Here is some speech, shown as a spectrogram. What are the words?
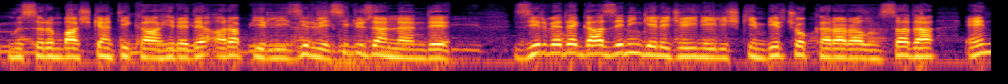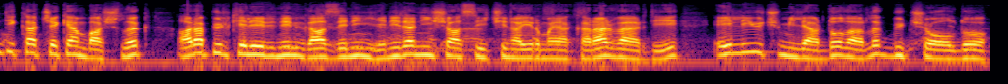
Mısır'ın başkenti Kahire'de Arap Birliği zirvesi düzenlendi. Zirvede Gazze'nin geleceğine ilişkin birçok karar alınsa da en dikkat çeken başlık Arap ülkelerinin Gazze'nin yeniden inşası için ayırmaya karar verdiği 53 milyar dolarlık bütçe oldu.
